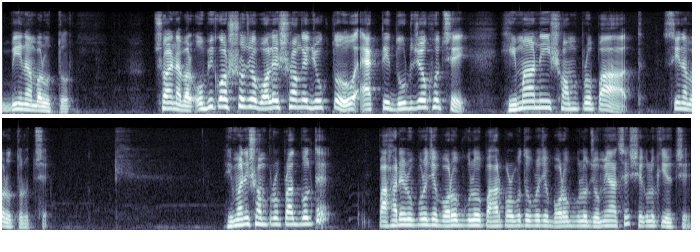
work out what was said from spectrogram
বি নাম্বার উত্তর। ছয় নাম্বার অভিকর্ষজ বলের সঙ্গে যুক্ত, একটি দুর্যোগ হচ্ছে হিমানি সম্প্রপাত। সি নাম্বার উত্তর হচ্ছে। হিমানি সম্প্রপাত বলতে পাহাড়ের উপরে যে বরফগুলো, পাহাড় পর্বতের উপরে যে বরফগুলো জমে আছে, সেগুলো কি হচ্ছে?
